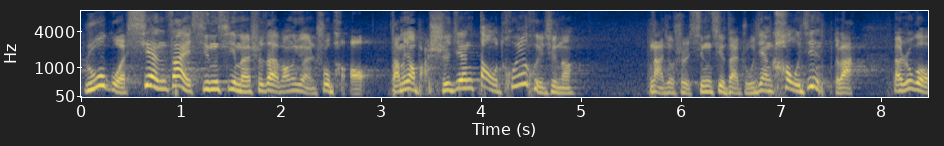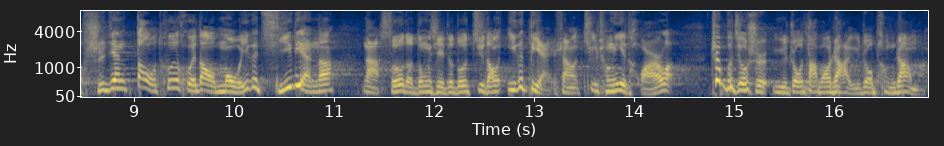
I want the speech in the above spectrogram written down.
如果现在星系们是在往远处跑，咱们要把时间倒推回去呢？那就是星系在逐渐靠近，对吧？那如果时间倒推回到某一个起点呢？那所有的东西就都聚到一个点上，聚成一团了。这不就是宇宙大爆炸、宇宙膨胀吗？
